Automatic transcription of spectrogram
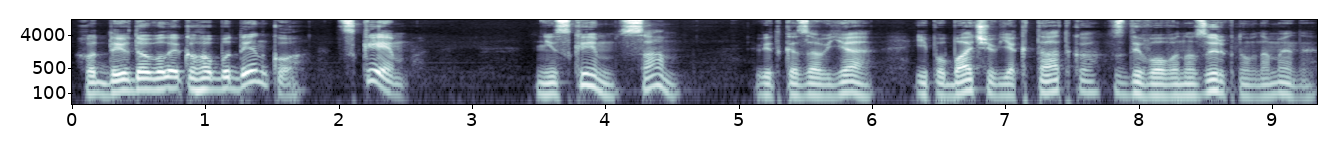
Ходив до великого будинку? З ким? Ні з ким, сам, відказав я і побачив, як татко здивовано зиркнув на мене.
